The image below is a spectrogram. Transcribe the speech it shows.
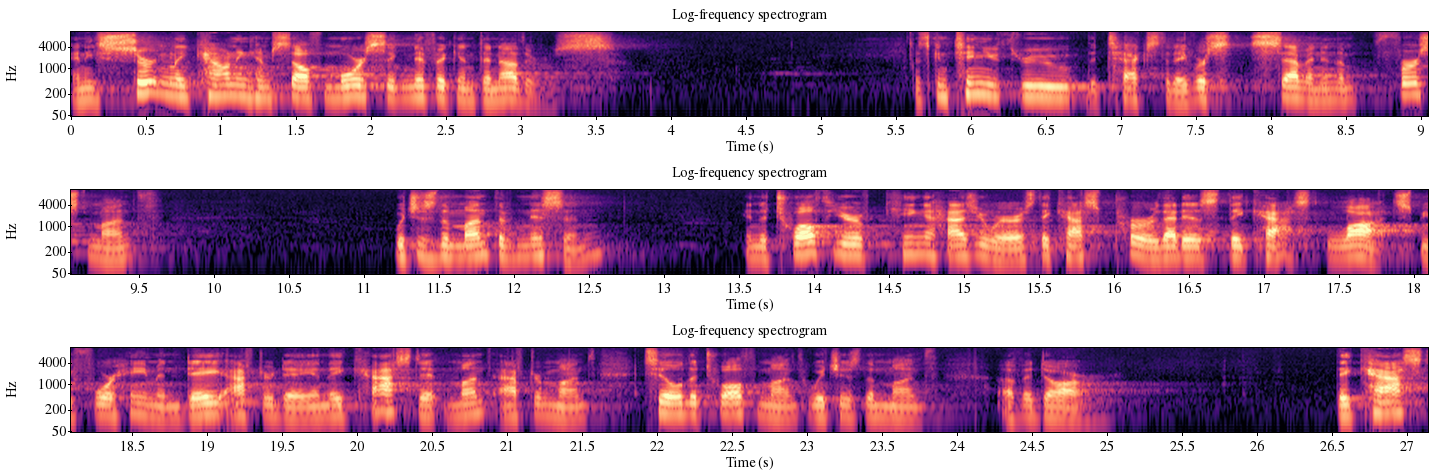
And he's certainly counting himself more significant than others. Let's continue through the text today. Verse 7 In the first month, which is the month of Nisan, in the twelfth year of King Ahasuerus, they cast pur, that is, they cast lots before Haman day after day, and they cast it month after month till the twelfth month, which is the month of Adar. They cast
